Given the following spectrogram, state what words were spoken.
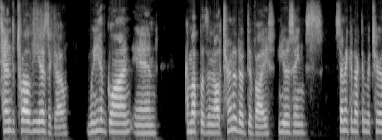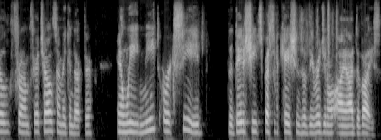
10 to 12 years ago, we have gone and come up with an alternative device using semiconductor material from Fairchild Semiconductor, and we meet or exceed the datasheet specifications of the original IR device.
